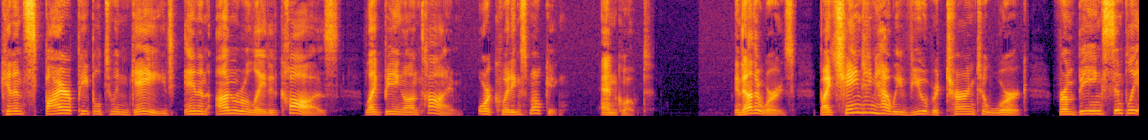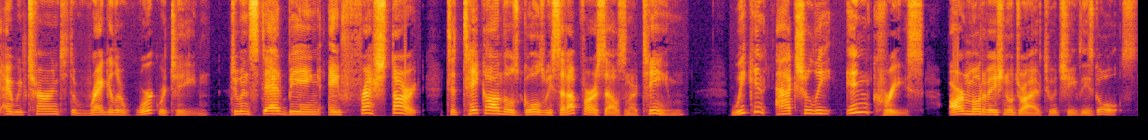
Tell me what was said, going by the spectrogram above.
can inspire people to engage in an unrelated cause, like being on time or quitting smoking. In other words, by changing how we view a return to work from being simply a return to the regular work routine to instead being a fresh start to take on those goals we set up for ourselves and our team, we can actually increase our motivational drive to achieve these goals.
